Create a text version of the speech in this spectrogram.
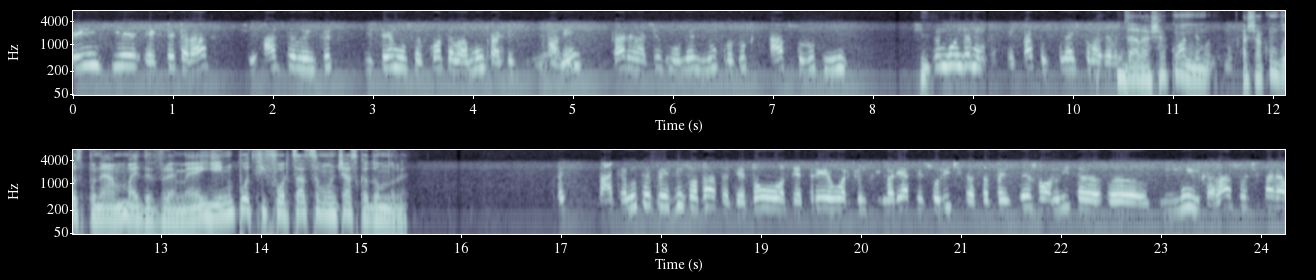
pensie, etc. și astfel încât sistemul să scoată la muncă acești oameni care în acest moment nu produc absolut nimic. Și sunt bun de muncă. Exact cum spuneai și tu mai devreme. Dar așa cum, așa cum vă spuneam mai devreme, ei nu pot fi forțați să muncească, domnule. Păi, dacă nu te prezinți odată, de două, de trei ori, când primăria te solicită să prezentezi o anumită uh, muncă la solicitarea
